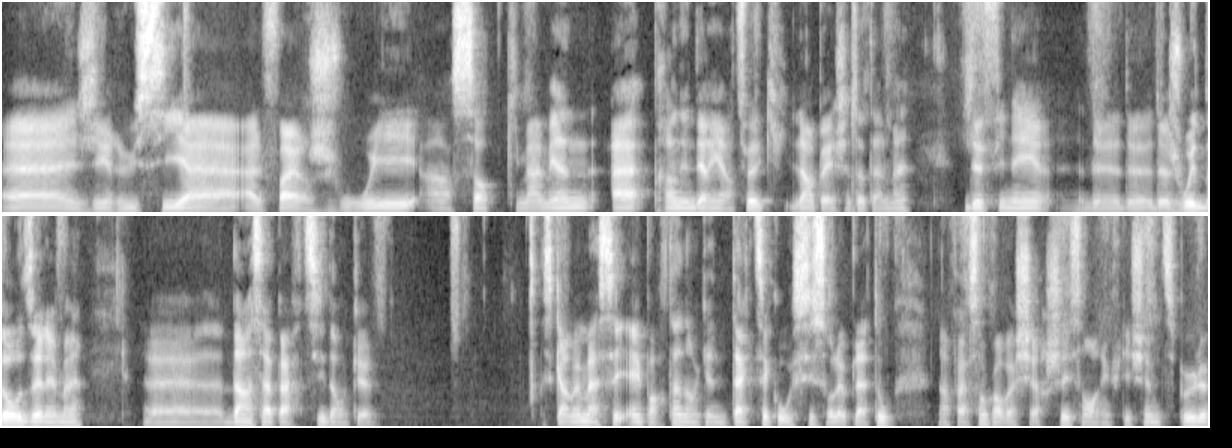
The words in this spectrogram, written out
euh, j'ai réussi à, le faire jouer en sorte qu'il m'amène à prendre une dernière tuile qui l'empêchait totalement de finir, de, jouer d'autres éléments euh, dans sa partie. Donc, c'est quand même assez important. Donc, il y a une tactique aussi sur le plateau, dans la façon qu'on va chercher, si on réfléchit un petit peu. Là,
